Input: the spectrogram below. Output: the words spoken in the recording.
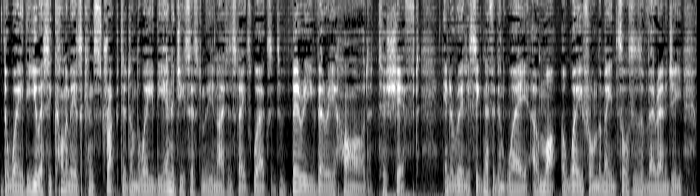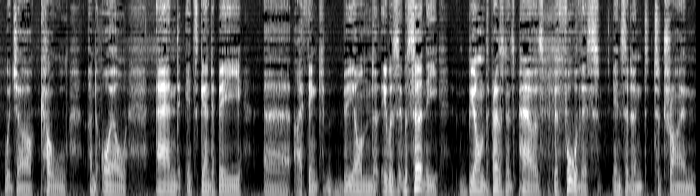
the way the US economy is constructed and the way the energy system of the United States works, it's very, very hard to shift in a really significant way away from the main sources of their energy, which are coal and oil. And it's going to be, uh, I think, beyond. It was. It was certainly beyond the president's powers before this incident to try and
